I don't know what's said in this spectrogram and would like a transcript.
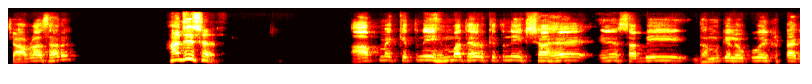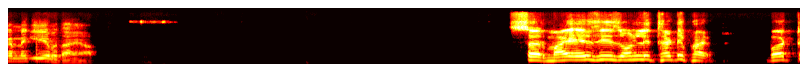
चावड़ा सर? हाँ जी सर। आप में कितनी हिम्मत है और कितनी इच्छा है इन्हें सभी धम के लोगों को इकट्ठा करने की ये बताएँ आप sir my age is only thirty five but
